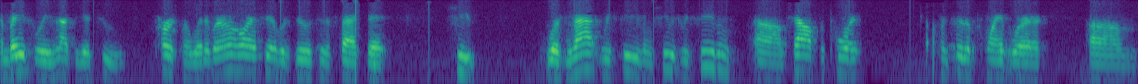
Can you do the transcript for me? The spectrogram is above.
And basically, not to get too personal with it, but her hardship was due to the fact that she was not receiving, she was receiving um, child support up until the point where um,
